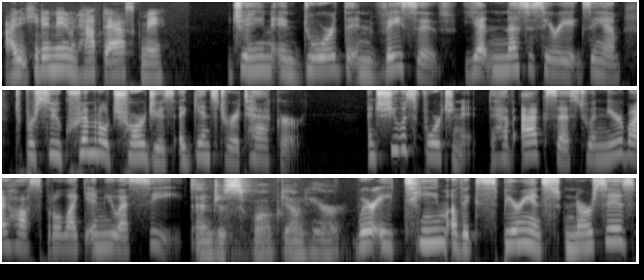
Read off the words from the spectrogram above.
I, he didn't even have to ask me. Jane endured the invasive yet necessary exam to pursue criminal charges against her attacker. And she was fortunate to have access to a nearby hospital like MUSC. And just swab down here. Where a team of experienced nurses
